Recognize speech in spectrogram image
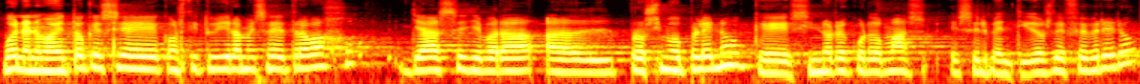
Bueno, en el momento que se constituye la mesa de trabajo, ya se llevará al próximo pleno, que si no recuerdo más es el 22 de febrero,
